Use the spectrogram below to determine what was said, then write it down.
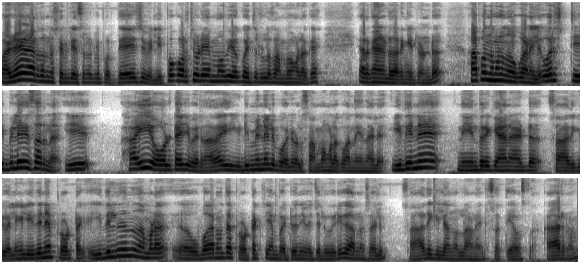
പഴയ കാലത്തുള്ള സ്റ്റെബിലൈസറുകൾ പ്രത്യേകിച്ച് വലിയ ഇപ്പോൾ കുറച്ചുകൂടി എം ഒ വി ഒക്കെ വെച്ചിട്ടുള്ള സംഭവങ്ങളൊക്കെ ഇറങ്ങാനായിട്ട് ഇറങ്ങിയിട്ടുണ്ട് അപ്പോൾ നമ്മൾ നോക്കുകയാണെങ്കിൽ ഒരു സ്റ്റെബിലൈസറിന് ഈ ഹൈ വോൾട്ടേജ് വരുന്ന അതായത് ഇടിമിന്നൽ പോലെയുള്ള സംഭവങ്ങളൊക്കെ വന്നു കഴിഞ്ഞാൽ ഇതിനെ നിയന്ത്രിക്കാനായിട്ട് സാധിക്കും അല്ലെങ്കിൽ ഇതിനെ പ്രൊട്ടക്ട് ഇതിൽ നിന്ന് നമ്മുടെ ഉപകരണത്തെ പ്രൊട്ടക്ട് ചെയ്യാൻ പറ്റുമെന്ന് ചോദിച്ചാൽ ഒരു കാരണവശാലും സാധിക്കില്ല എന്നുള്ളതാണ് അതിന്റെ സത്യാവസ്ഥ. കാരണം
